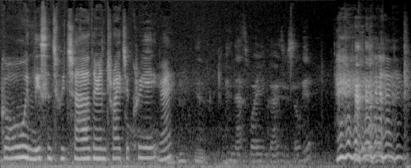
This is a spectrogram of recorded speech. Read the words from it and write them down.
go and listen to each other and try to create, right? and that's why you guys are so hip.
